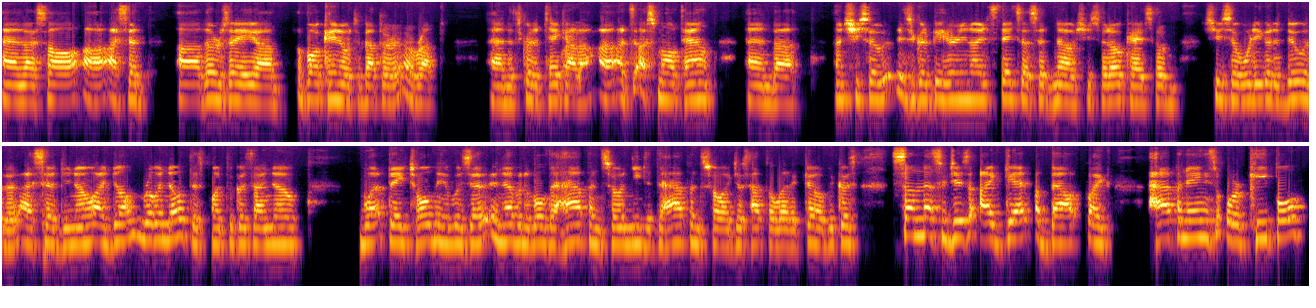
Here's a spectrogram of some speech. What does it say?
And I saw, uh, I said, uh, "There's a uh, a volcano. It's about to erupt, and it's going to take out a, a, a small town." And uh, and she said, "Is it going to be here in the United States?" I said, "No." She said, "Okay." So she said, "What are you going to do with it?" I said, "You know, I don't really know at this point because I know." What they told me it was uh, inevitable to happen, so it needed to happen. So I just have to let it go because some messages I get about like happenings or people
